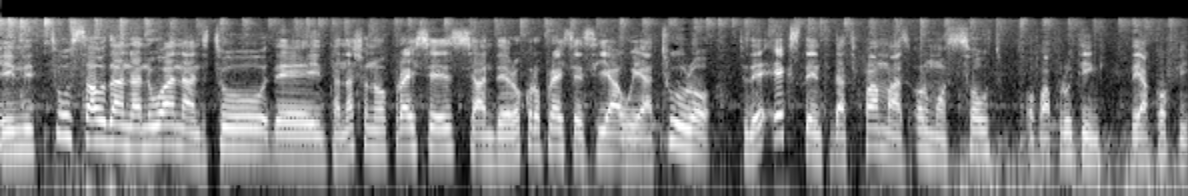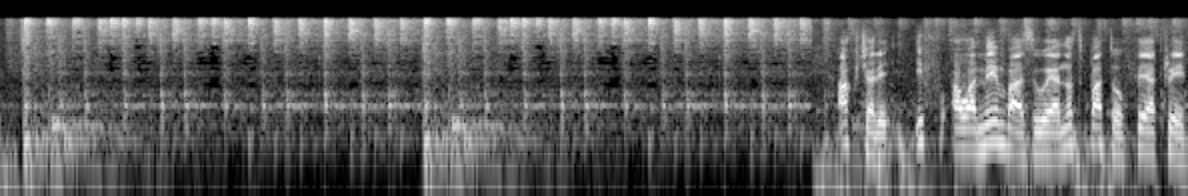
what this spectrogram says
In 2001 and 2, the international prices and the local prices here were too low to the extent that farmers almost thought of uprooting their coffee. Actually, if our members were not part of fair trade,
